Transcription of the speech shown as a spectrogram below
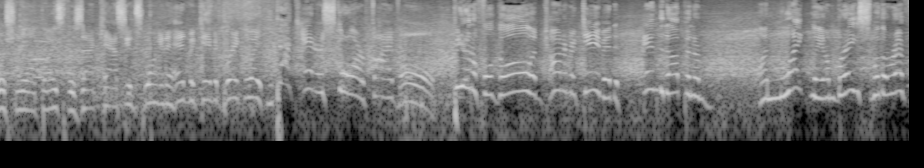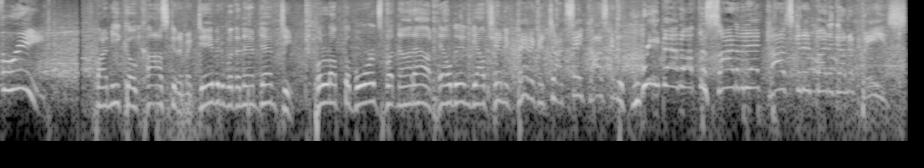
pushing it up ice for Zack Kassian, swung it ahead. McDavid breakaway, backhander score, five hole. Beautiful goal, and Connor McDavid ended up in a unlikely embrace with a referee by Mikko Koskinen. McDavid with an empty. Put it up the boards, but not out. Held in. Galchenyuk panicking shot. Save Koskinen. Rebound off the side of the net. Koskinen might have got a piece.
